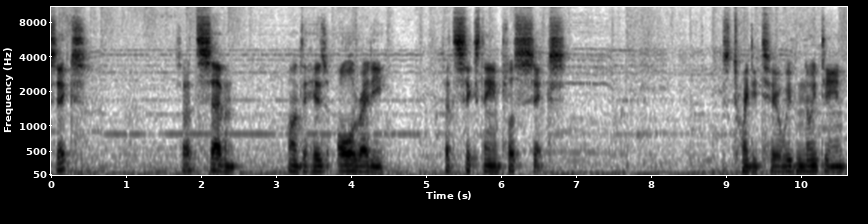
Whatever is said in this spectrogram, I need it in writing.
six. So that's seven onto his already. That's sixteen plus six. It's twenty-two. We've nineteen.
